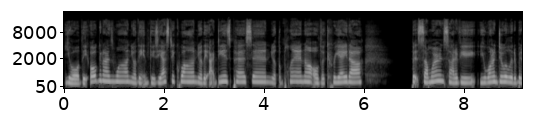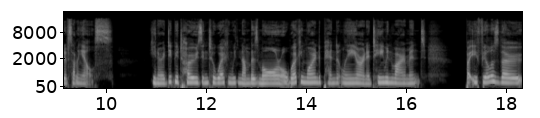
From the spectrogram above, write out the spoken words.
You're the organized one, you're the enthusiastic one, you're the ideas person, you're the planner or the creator. But somewhere inside of you, you want to do a little bit of something else you know, dip your toes into working with numbers more or working more independently or in a team environment, but you feel as though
